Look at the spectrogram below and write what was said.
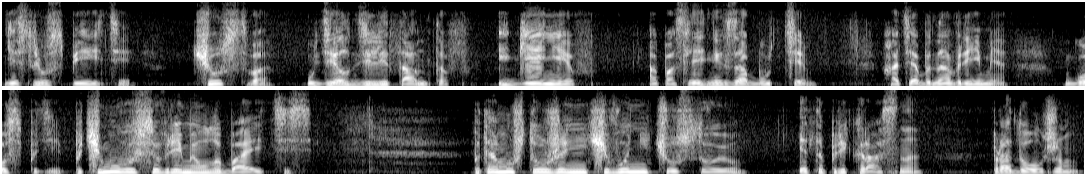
если успеете. Чувство — удел дилетантов и гениев. О последних забудьте. Хотя бы на время — Господи, почему вы все время улыбаетесь? Потому что уже ничего не чувствую. Это прекрасно. Продолжим.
